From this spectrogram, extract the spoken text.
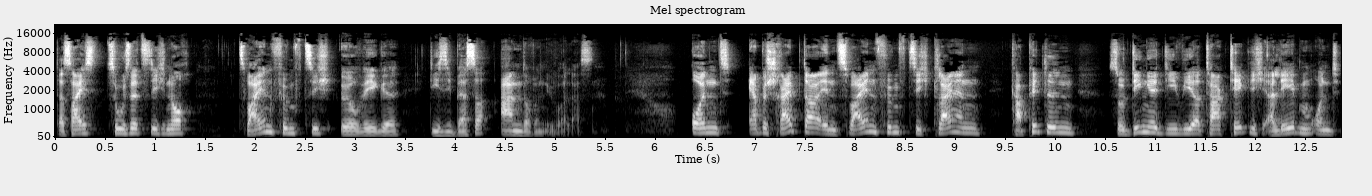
Das heißt zusätzlich noch 52 Irrwege, die Sie besser anderen überlassen. Und er beschreibt da in 52 kleinen Kapiteln so Dinge, die wir tagtäglich erleben und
